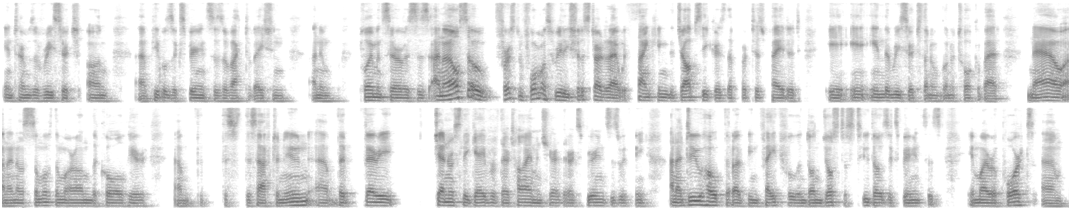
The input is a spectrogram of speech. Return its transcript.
in terms of research on uh, people's experiences of activation and employment services. And I also, first and foremost, really should have started out with thanking the job seekers that participated in, in, the research that I'm going to talk about now. And I know some of them are on the call here um, this, this afternoon. Uh, they very generously gave of their time and shared their experiences with me. And I do hope that I've been faithful and done justice to those experiences in my report. Um,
